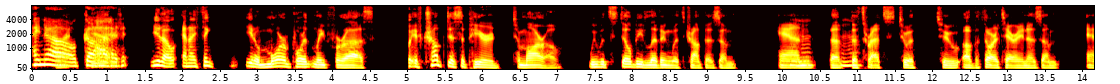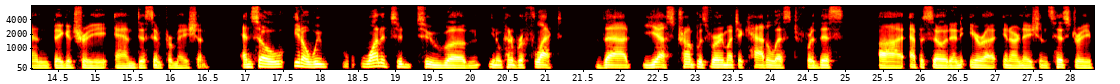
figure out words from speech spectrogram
I know, uh, God. And, you know, and I think you know more importantly for us, if Trump disappeared tomorrow, we would still be living with Trumpism and mm-hmm. the, mm-hmm. the threats to to of authoritarianism and bigotry and disinformation. And so, you know, we wanted to to um, you know kind of reflect that yes, Trump was very much a catalyst for this uh, episode and era in our nation's history.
